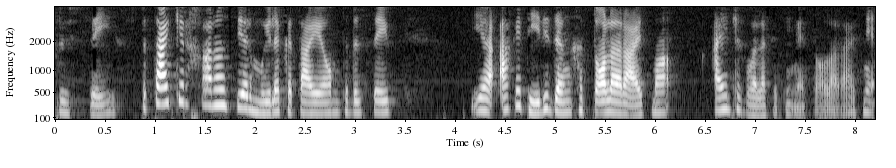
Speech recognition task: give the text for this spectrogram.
proses. Partykeer gaan ons deur moeilike tye om te besef ja, ek het hierdie ding getolereer, maar eintlik wil ek dit nie meer tolereer nie.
